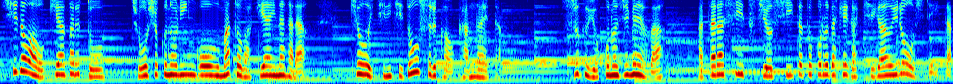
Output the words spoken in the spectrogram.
シドは起き上がると、朝食のリンゴを馬と分け合いながら、今日一日どうするかを考えた。すぐ横の地面は、新しい土を敷いたところだけが違う色をしていた。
